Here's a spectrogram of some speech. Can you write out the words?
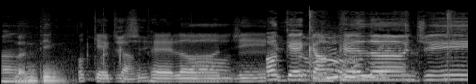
런딘 어깨 깡패 런지. 어깨 깡패 런진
